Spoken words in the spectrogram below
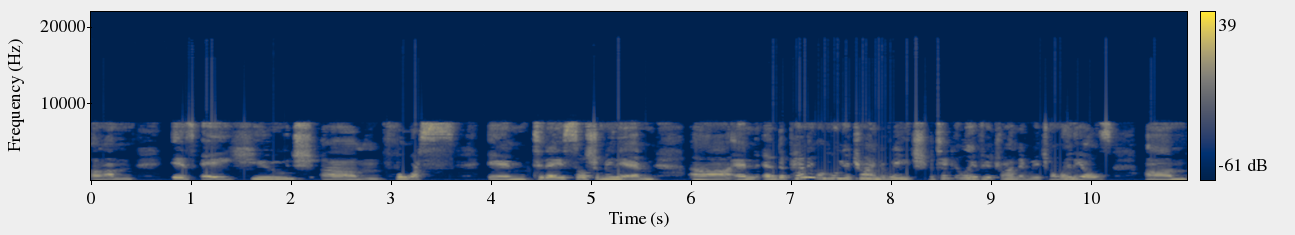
um, is a huge um, force in today's social media, and uh, and and depending on who you're trying to reach, particularly if you're trying to reach millennials, um,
